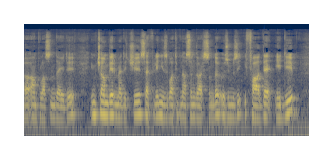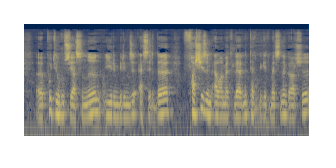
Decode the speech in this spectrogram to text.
amplasında idi. İmkan vermədi ki, səfirliyin inzibati binasının qarşısında özümüzü ifadə edib Putin Rusiyasının 21-ci əsrdə faşizm əlamətlərini tətbiq etməsinə qarşı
